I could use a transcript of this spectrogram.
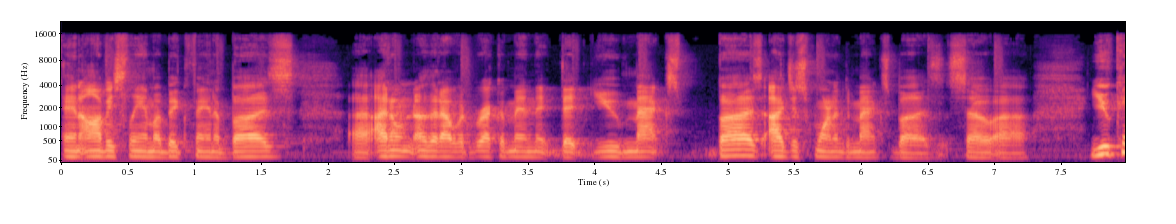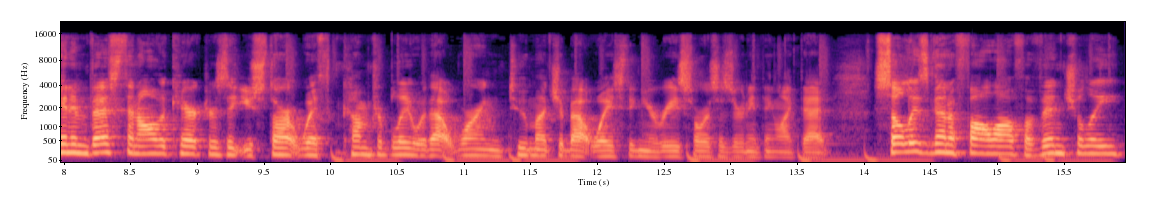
And obviously, I'm a big fan of Buzz. Uh, I don't know that I would recommend that, that you max Buzz. I just wanted to max Buzz. So uh, you can invest in all the characters that you start with comfortably without worrying too much about wasting your resources or anything like that. Sully's going to fall off eventually.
